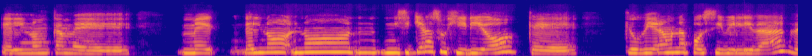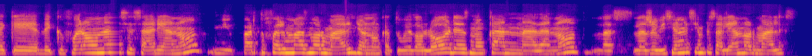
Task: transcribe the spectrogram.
él nunca me, me él no, no, ni siquiera sugirió que, que hubiera una posibilidad de que, de que fuera una cesárea, ¿no? Mi parto fue el más normal, yo nunca tuve dolores, nunca nada, ¿no? Las, las revisiones siempre salían normales.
